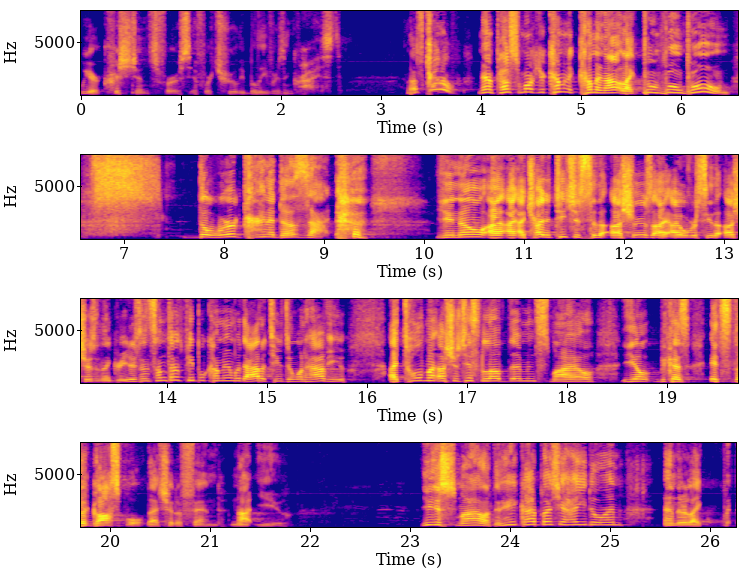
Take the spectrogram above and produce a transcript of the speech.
We are Christians first if we're truly believers in Christ. That's kind of, man, Pastor Mark, you're coming, coming out like boom, boom, boom. The word kind of does that. you know, I, I, try to teach this to the ushers. I, I oversee the ushers and the greeters, and sometimes people come in with attitudes and what have you. I told my ushers, just love them and smile, you know, because it's the gospel that should offend, not you. You just smile at them. Hey, God bless you. How you doing? And they're like, what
